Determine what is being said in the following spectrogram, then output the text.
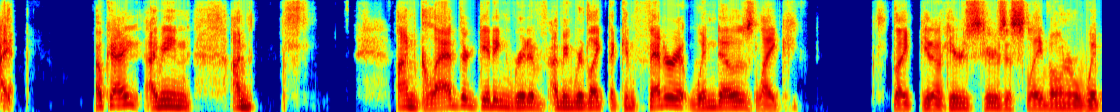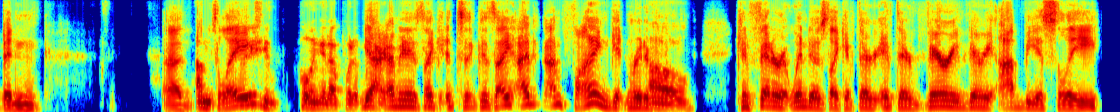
I Okay. I mean, I'm I'm glad they're getting rid of I mean, we're like the Confederate windows, like like, you know, here's here's a slave owner whipping uh I'm slave. pulling it up. What it looks Yeah, like. I mean, it's like it's because I, I I'm fine getting rid of oh, Confederate windows. Like if they're if they're very very obviously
